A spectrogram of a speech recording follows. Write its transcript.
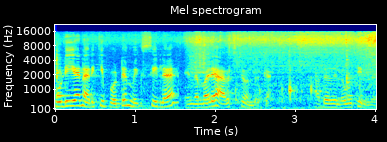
பொடியாக நறுக்கி போட்டு மிக்சியில் இந்த மாதிரி அரைச்சிட்டு வந்திருக்கேன். அதை அதில் ஊற்றிடுங்க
